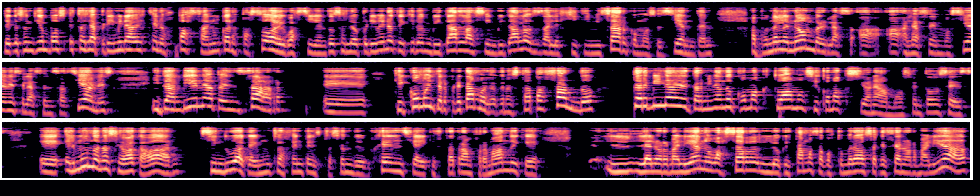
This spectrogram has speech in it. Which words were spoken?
de que son tiempos, esto es la primera vez que nos pasa, nunca nos pasó algo así. Entonces lo primero que quiero invitarlas, invitarlos es a legitimizar cómo se sienten, a ponerle nombre a, las emociones, a las sensaciones y también a pensar eh, que cómo interpretamos lo que nos está pasando termina determinando cómo actuamos y cómo accionamos. Entonces, eh, el mundo no se va a acabar. Sin duda que hay mucha gente en situación de urgencia y que se está transformando y que la normalidad no va a ser lo que estamos acostumbrados a que sea normalidad,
